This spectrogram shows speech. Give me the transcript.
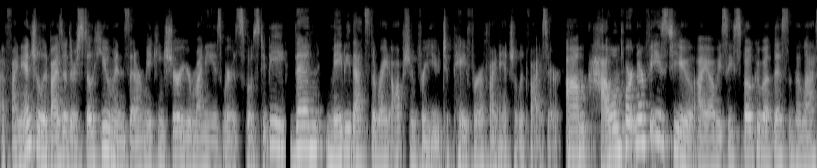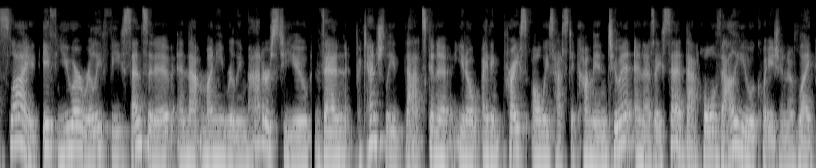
a, financial advisor, they're still humans that are making sure your money is where it's supposed to be, then maybe that's the right option for you to pay for a financial advisor. Um, how important are fees to you? I obviously spoke about this in the last slide. If you are really fee sensitive and that money really matters to you, then potentially that's going to, you know, I think price always has to come into it. And as I said, that whole value equation of like,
